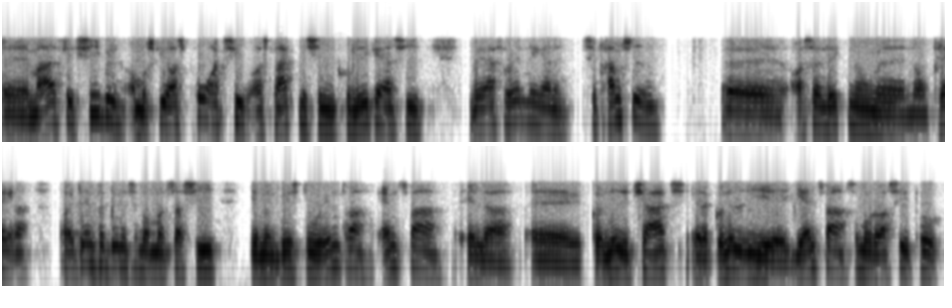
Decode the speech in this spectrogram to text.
øh, meget fleksibel og måske også proaktiv og snakke med sine kollegaer og sige, hvad er forventningerne til fremtiden? øh, og så lægge nogle, øh, nogle planer. Og i den forbindelse må man så sige, jamen hvis du ændrer ansvar, eller øh, går ned i charge, eller går ned i, øh, i ansvar, så må du også se på,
